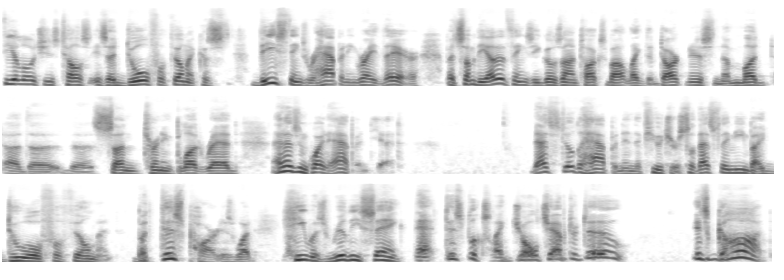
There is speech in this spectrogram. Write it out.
theologians tell us it's a dual fulfillment because these things were happening right there. But some of the other things he goes on talks about, like the darkness and the mud, uh, the the sun turning blood red, that hasn't quite happened yet. That's still to happen in the future. So that's what they mean by dual fulfillment. But this part is what he was really saying that this looks like Joel chapter two. It's God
